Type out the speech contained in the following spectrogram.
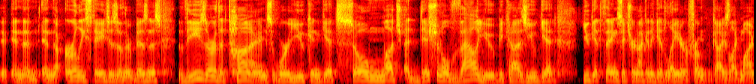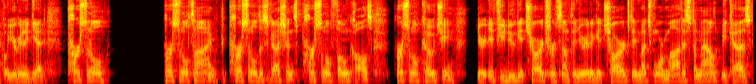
in the in the early stages of their business these are the times where you can get so much additional value because you get you get things that you're not going to get later from guys like Michael. You're going to get personal personal time personal discussions personal phone calls personal coaching. You're, if you do get charged for something you're going to get charged a much more modest amount because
